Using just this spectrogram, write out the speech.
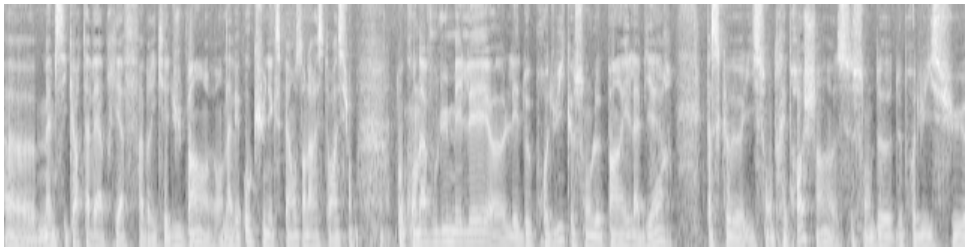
Euh, même si Kurt avait appris à fabriquer du pain, euh, on n'avait aucune expérience dans la restauration. Donc on a voulu mêler les deux produits que sont le pain et la bière parce qu'ils sont très proches. Hein. Ce sont deux, deux produits issus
